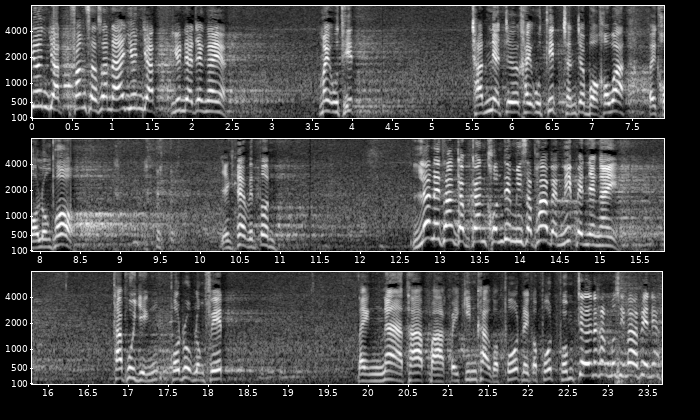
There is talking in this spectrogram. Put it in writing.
ยืนหยัดฟังศาสนายืนหยัดยืนหยัดยังไงอะไม่อุทิศ ฉันเนี่ยเจอใครอุทิศ ฉันจะบอกเขาว่า ไปขอหลวงพ่อ อย่างแค่เป็นต้น และในทางกับกันคนที่มีสภาพแบบนี้เป็นยังไง ถ้าผู้หญิงโพสรูปลงเฟซแต่งหน้าทาปากไปกินข้าวกับโพสอะไรก็โพสผมเจอนะครับ มุสลิมาประเภทเนี้ย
